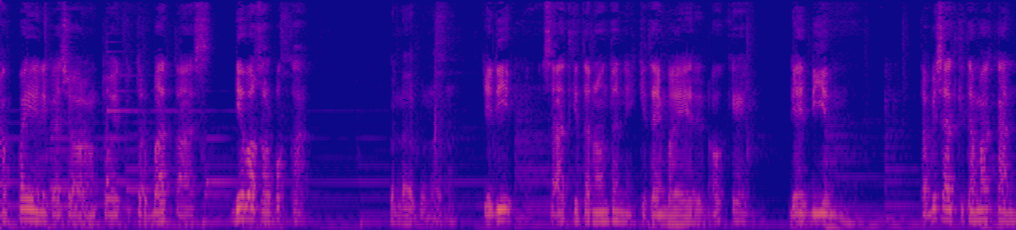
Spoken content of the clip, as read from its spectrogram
apa yang dikasih orang tua itu terbatas, dia bakal peka. benar benar Jadi saat kita nonton nih, kita yang bayarin, oke, dia diem. Tapi saat kita makan,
